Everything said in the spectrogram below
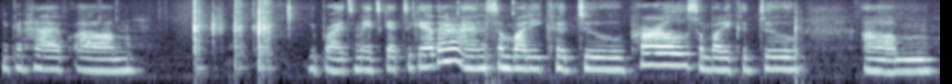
You can have um, your bridesmaids get together and somebody could do pearls, somebody could do um,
